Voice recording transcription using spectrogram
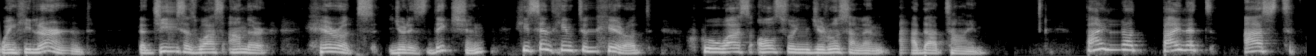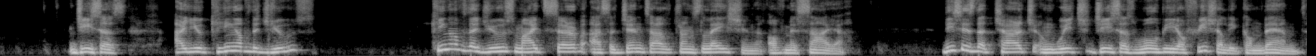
When he learned that Jesus was under Herod's jurisdiction, he sent him to Herod, who was also in Jerusalem at that time. Pilate, Pilate asked Jesus, Are you king of the Jews? King of the Jews might serve as a Gentile translation of Messiah. This is the charge on which Jesus will be officially condemned.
